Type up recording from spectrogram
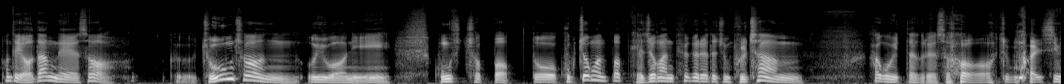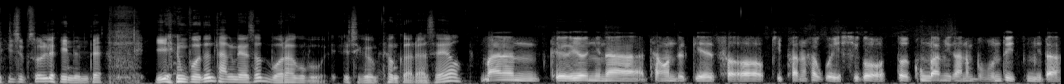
그런데 여당 내에서 그 조웅천 의원이 공수처법 또 국정원법 개정안 표결에도 좀 불참 하고 있다 그래서 좀 관심이 좀 쏠려 있는데 이 행보는 당내에서 뭐라고 지금 평가를 하세요? 많은 그 의원이나 당원들께서 비판을 하고 계시고 또 공감이 가는 부분도 있습니다.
